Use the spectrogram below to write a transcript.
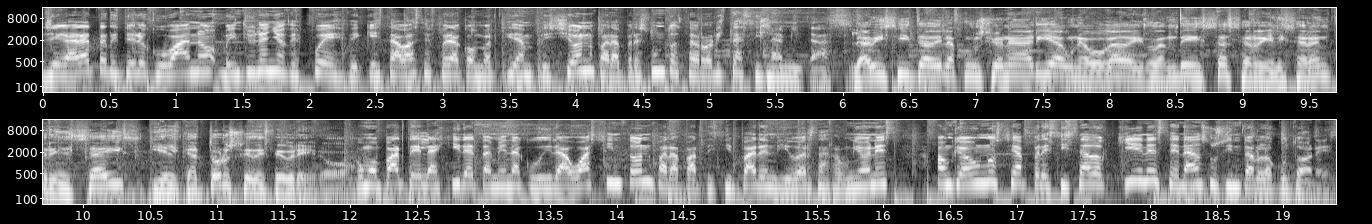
llegará a territorio cubano 21 años después de que esta base fuera convertida en prisión para presuntos terroristas islamitas. La visita de la funcionaria, una abogada irlandesa, se realizará entre el 6 y el 14 de febrero. Como parte de la gira también acudirá a Washington para participar en diversas reuniones, aunque aún no se ha precisado quiénes serán sus interlocutores.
